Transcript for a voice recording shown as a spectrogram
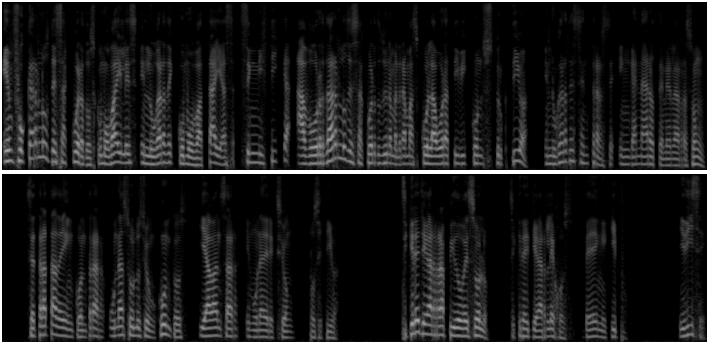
Enfocar los desacuerdos como bailes en lugar de como batallas significa abordar los desacuerdos de una manera más colaborativa y constructiva, en lugar de centrarse en ganar o tener la razón. Se trata de encontrar una solución juntos y avanzar en una dirección positiva. Si quieres llegar rápido, ve solo. Si quieres llegar lejos, ve en equipo. Y dice,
